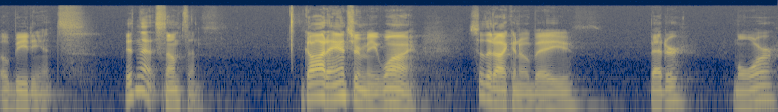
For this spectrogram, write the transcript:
Obedience. Isn't that something? God, answer me. Why? So that I can obey you better, more.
